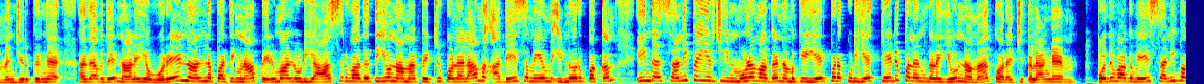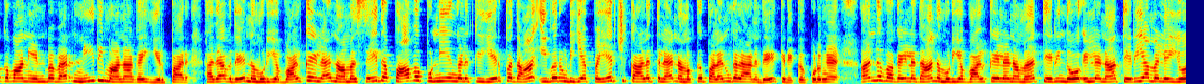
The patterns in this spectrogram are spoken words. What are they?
அமைஞ்சிருக்குங்க. அதாவது நாளைய ஒரே நாள்ல பாத்தீங்கன்னா பெருமாளுடைய ஆசிர்வாதத்தையும் நாம பெற்றுக்கொள்ளலாம் அதே சமயம் இன்னொரு பக்கம் இந்த சனி மூலமாக நமக்கு ஏற்படக்கூடிய கெடு பலன்களையும் நாம குறைச்சிக்கலாங்க. பொதுவாகவே சனி பகவான் என்பவர் நீதிமானாக இருப்பார். அதாவது நம்முடைய வாழ்க்கையில நாம செய்த பாவ புண்ணியங்களுக்கு ஏற்பதான் இவருடைய பெயர்ச்சி காலத்துல நமக்கு பலன்களானது கிடைக்க கொடுங்க. அந்த வகையில தான் நம்முடைய வாழ்க்கையில நம்ம தெரிந்தோ இல்லைனா தெரியாமலேயோ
